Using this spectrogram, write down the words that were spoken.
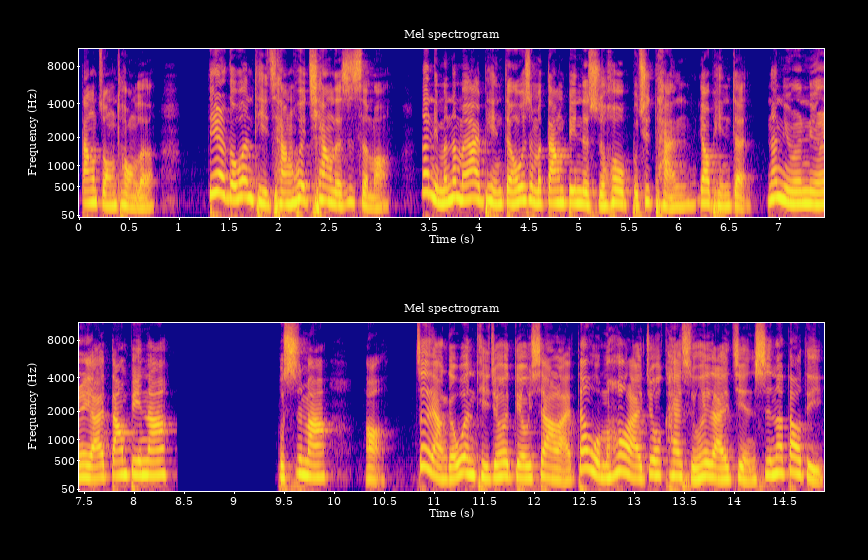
当总统了。第二个问题常会呛的是什么？那你们那么爱平等，为什么当兵的时候不去谈要平等？那你们女人也爱当兵啊，不是吗？好，这两个问题就会丢下来。但我们后来就开始会来检视，那到底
